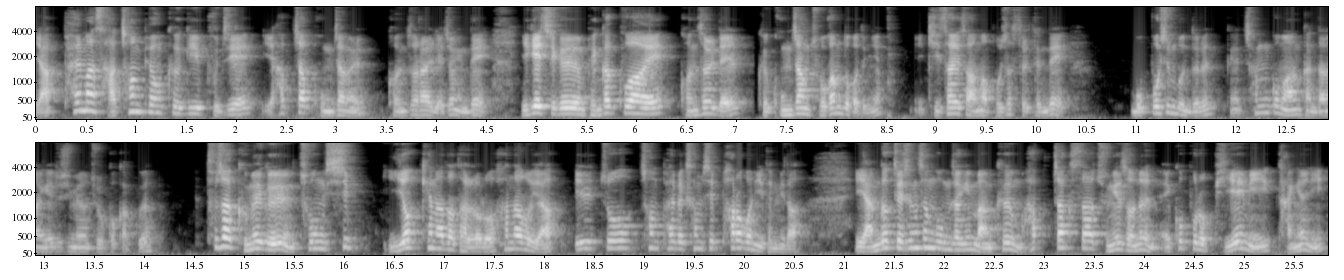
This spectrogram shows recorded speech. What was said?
약 8만 4천 평 크기 부지의 이 합작 공장을 건설할 예정인데 이게 지금 벤카쿠아에 건설될 그 공장 조감도거든요. 이 기사에서 아마 보셨을 텐데 못 보신 분들은 그냥 참고만 간단하게 해주시면 좋을 것 같고요. 투자 금액은 총 12억 캐나다 달러로 하나로 약 1조 1838억 원이 됩니다. 이 양극재 생산 공장인 만큼 합작사 중에서는 에코프로 BM이 당연히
